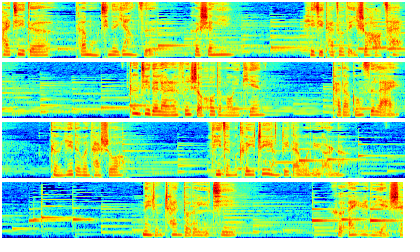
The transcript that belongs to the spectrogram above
还记得他母亲的样子和声音，以及他做的一手好菜，更记得两人分手后的某一天，他到公司来。哽咽的问他说：“你怎么可以这样对待我女儿呢？”那种颤抖的语气和哀怨的眼神。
